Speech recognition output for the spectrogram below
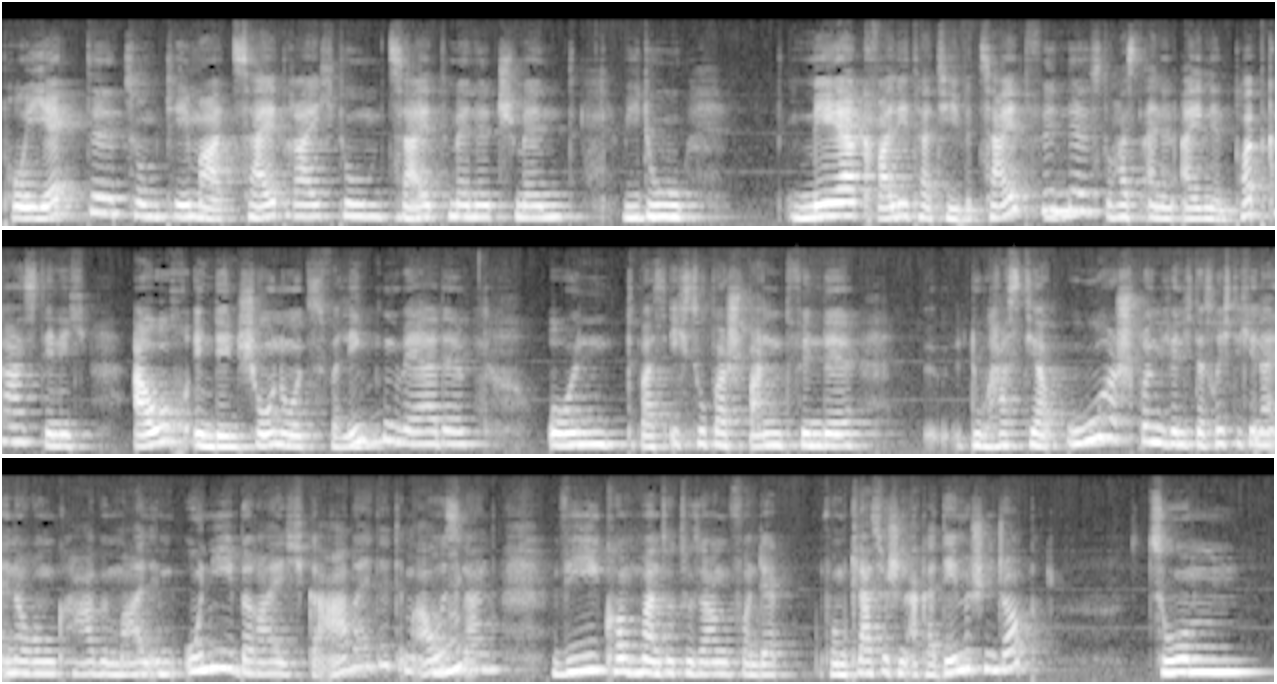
Projekte zum Thema Zeitreichtum, Zeitmanagement, wie du mehr qualitative Zeit findest. Du hast einen eigenen Podcast, den ich auch in den Shownotes verlinken werde. Und was ich super spannend finde, du hast ja ursprünglich, wenn ich das richtig in Erinnerung habe, mal im Uni-Bereich gearbeitet im Ausland. Mhm. Wie kommt man sozusagen von der, vom klassischen akademischen Job zum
